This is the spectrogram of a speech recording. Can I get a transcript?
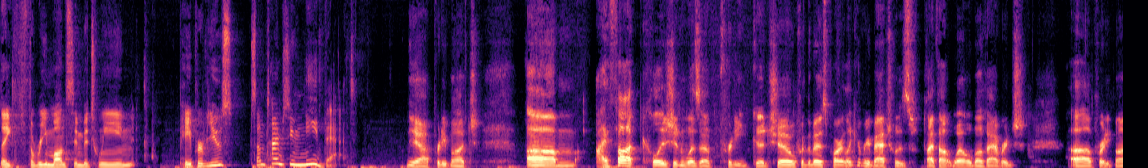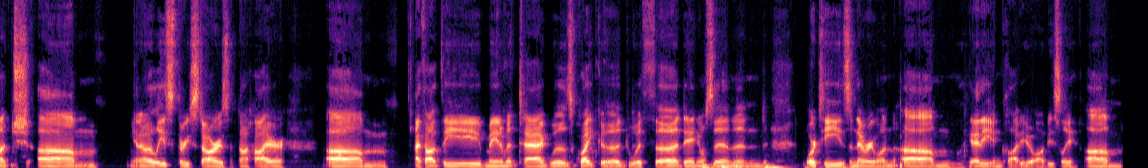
like three months in between pay per views, sometimes you need that. Yeah, pretty much. Um, I thought Collision was a pretty good show for the most part. Like every match was, I thought, well above average, uh, pretty much. Um, you know, at least three stars, if not higher. Um, I thought the main event tag was quite good with uh, Danielson and Ortiz and everyone, um, Eddie and Claudio, obviously. Um,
